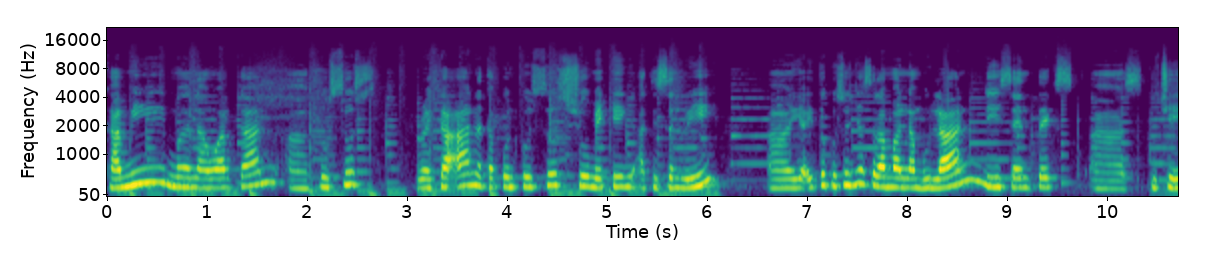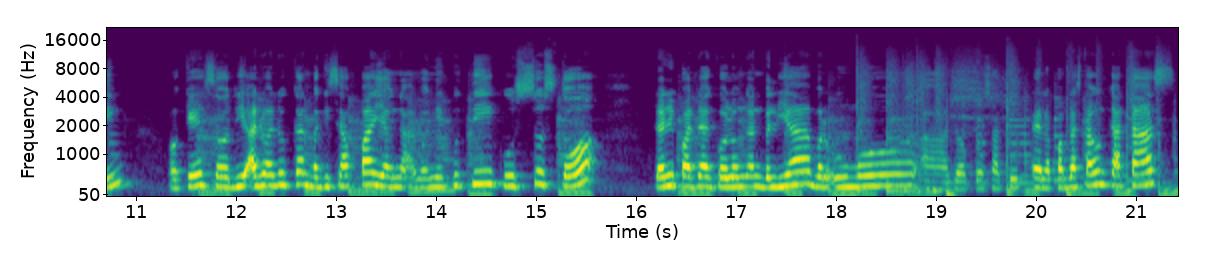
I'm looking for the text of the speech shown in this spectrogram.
Kami menawarkan uh, khusus rekaan ataupun kursus shoemaking artisanry uh, iaitu kursusnya selama 6 bulan di Sentex uh, Kuching. Okey, so dialu-alukan bagi siapa yang nak mengikuti kursus tu daripada golongan belia berumur uh, 21 eh 18 tahun ke atas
